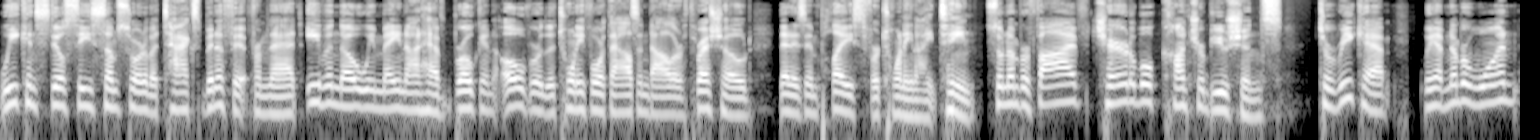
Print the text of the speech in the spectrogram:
we can still see some sort of a tax benefit from that, even though we may not have broken over the 20 $24,000 threshold that is in place for 2019. So, number five, charitable contributions. To recap, we have number one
